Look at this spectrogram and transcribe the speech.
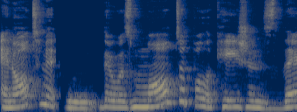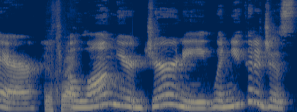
And ultimately, there was multiple occasions there right. along your journey when you could have just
